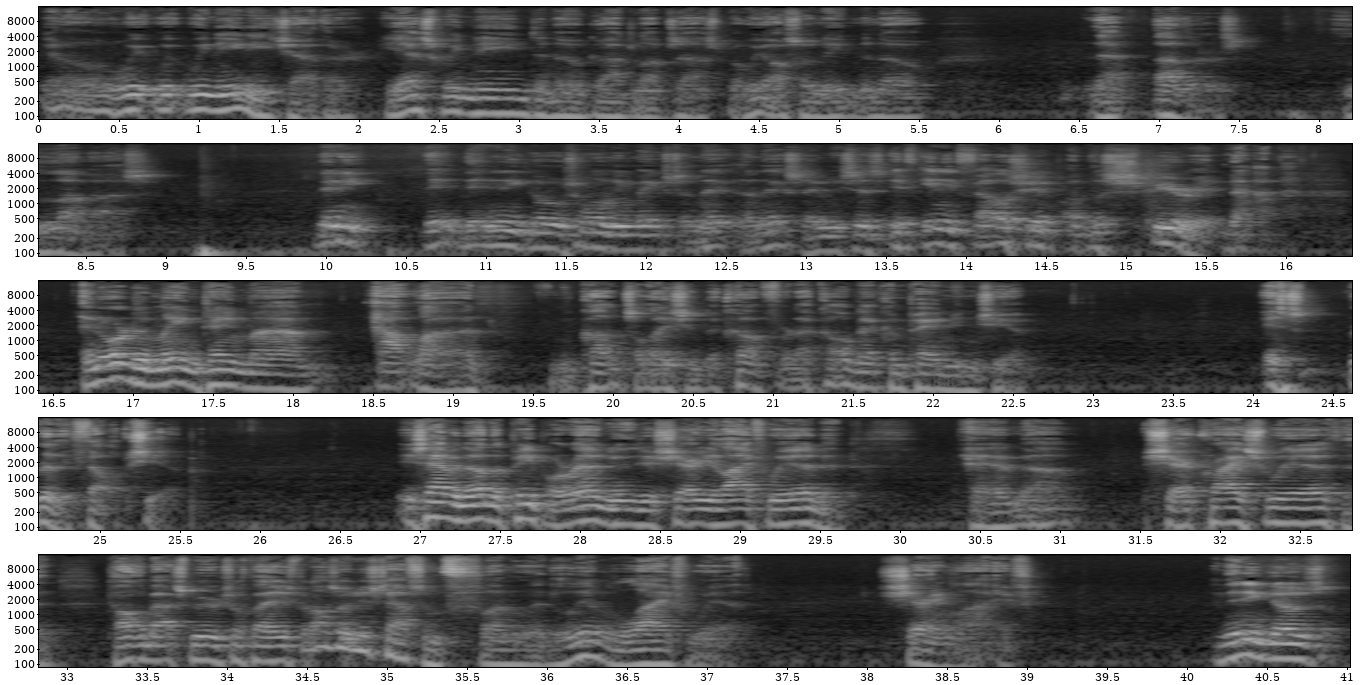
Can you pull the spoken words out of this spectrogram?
You know, we, we, we need each other. Yes, we need to know God loves us, but we also need to know that others love us. Then he then, he goes on, he makes the, ne- the next statement. He says, if any fellowship of the Spirit. Now, in order to maintain my outline, consolation, the comfort, I call that companionship. It's really fellowship. It's having other people around you to share your life with and, and uh, share Christ with and talk about spiritual things, but also just have some fun with, live life with, sharing life. And then he goes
